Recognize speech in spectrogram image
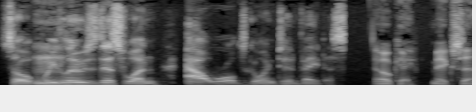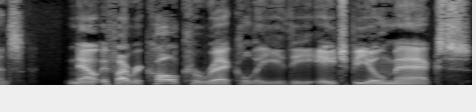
So if we hmm. lose this one, Outworld's going to invade us. Okay, makes sense. Now, if I recall correctly, the HBO Max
